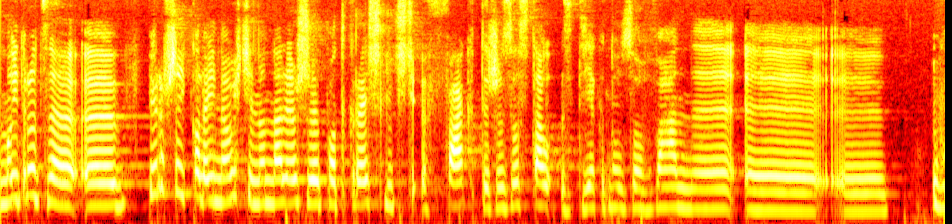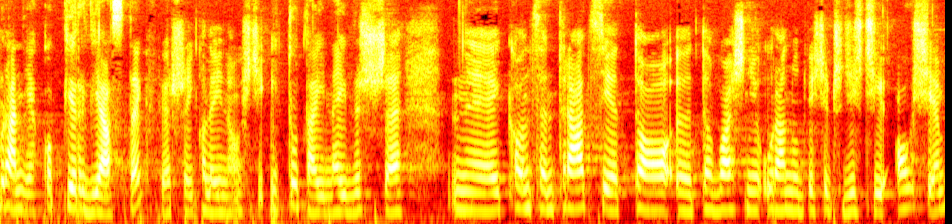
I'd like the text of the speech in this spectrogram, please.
Moi drodzy, e, w pierwszej kolejności no, należy podkreślić fakt, że został zdiagnozowany e, uran jako pierwiastek w pierwszej kolejności i tutaj najwyższe e, koncentracje to, e, to właśnie uranu 238,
